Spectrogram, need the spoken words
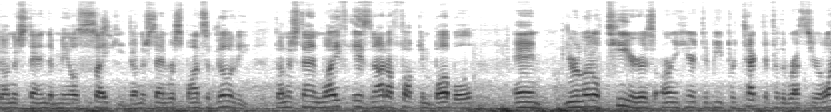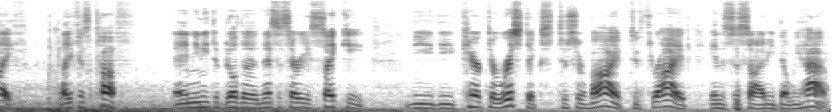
to understand the male psyche, to understand responsibility, to understand life is not a fucking bubble and your little tears aren't here to be protected for the rest of your life. Life is tough and you need to build a necessary psyche, the, the characteristics to survive, to thrive in the society that we have.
